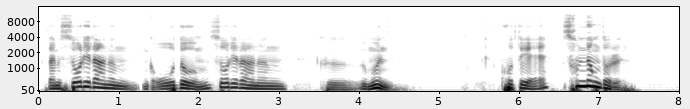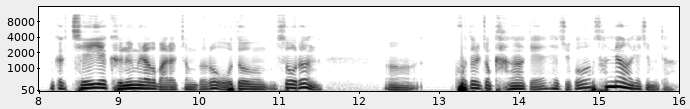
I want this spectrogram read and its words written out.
그 다음에 솔이라는 그러니까 5도음 솔이라는 그 음은 코드의 선명도를 그러니까 제2의 근음이라고 말할 정도로 5도음 솔은 어, 코드를 좀 강하게 해주고 선명하게 해줍니다.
